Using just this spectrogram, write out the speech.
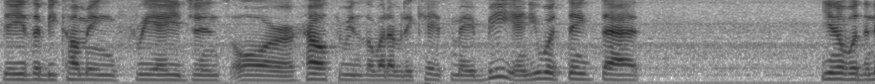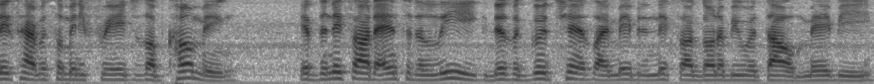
they're either becoming free agents or health reasons or whatever the case may be. And you would think that, you know, with the Knicks having so many free agents upcoming, if the Knicks are to enter the league, there's a good chance like maybe the Knicks are gonna be without maybe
